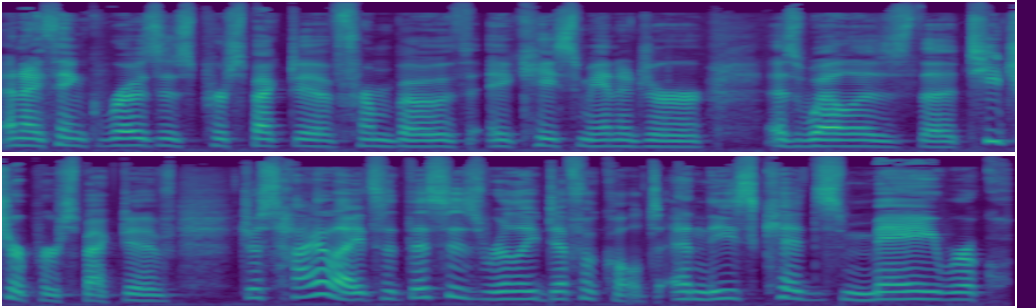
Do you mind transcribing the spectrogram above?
And I think Rose's perspective from both a case manager as well as the teacher perspective just highlights that this is really difficult. And these kids may require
